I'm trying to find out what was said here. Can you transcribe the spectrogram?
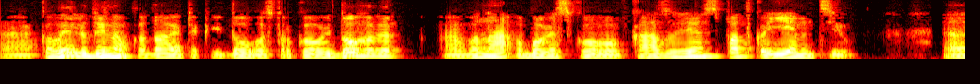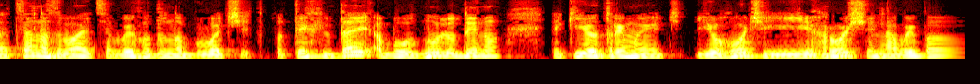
е, коли людина вкладає такий довгостроковий договір, вона обов'язково вказує спадкоємців. Е, Це називається вигодонабувачі, тобто тих людей або одну людину, які отримають його чи її гроші на випадок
